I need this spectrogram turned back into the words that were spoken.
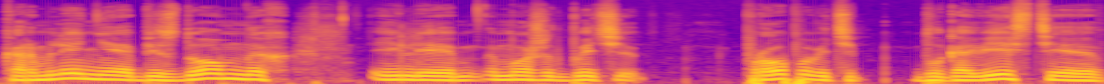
кормление бездомных или, может быть, проповедь благовестие,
